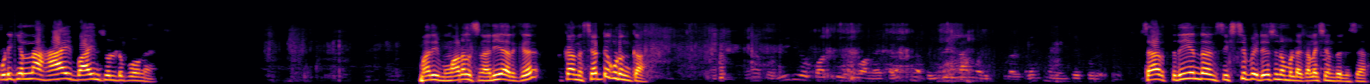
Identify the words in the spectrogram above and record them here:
பிடிக்கலனா ஹாய் பாய்ன்னு சொல்லிட்டு போங்க. மாதிரி மாடல்ஸ் நிறைய இருக்கு. அக்கா அந்த செட்டு கொடுங்கக்கா. பார்த்து sir three hundred sixty five days நம்மள்ட்ட கலெக்ஷன் இருக்கு சார்.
